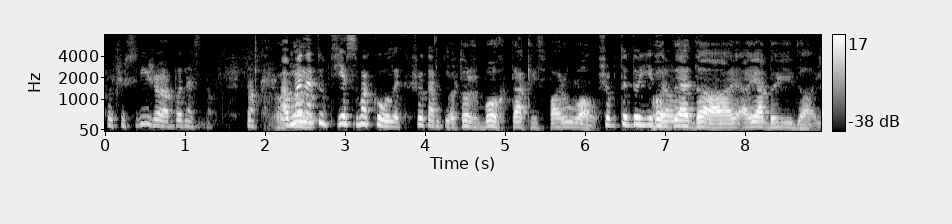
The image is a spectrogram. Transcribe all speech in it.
хочу свіжого або не знаю. Так. А Ото- в мене тут є смаколик. Що там, дід? Отож Бог так і спарував. Щоб ти доїдав. Оде да, а- а я доїдаю.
